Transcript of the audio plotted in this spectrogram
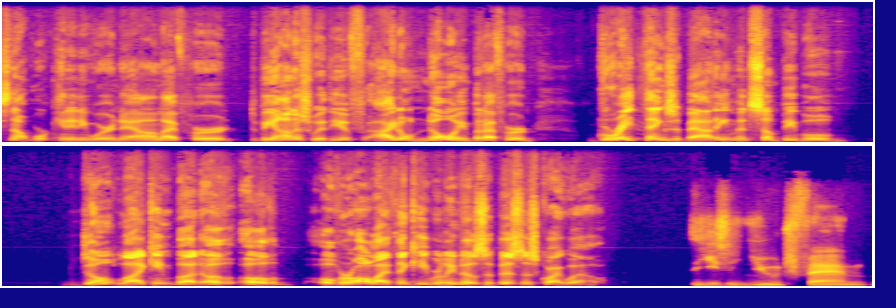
he's not working anywhere now. And I've heard, to be honest with you, I don't know him, but I've heard great things about him. And some people don't like him, but overall, I think he really knows the business quite well. He's a huge fan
